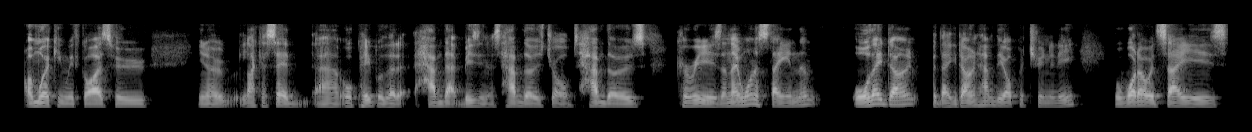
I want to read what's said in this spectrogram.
I'm working with guys who, you know, like I said, uh, or people that have that business, have those jobs, have those careers, and they want to stay in them, or they don't, but they don't have the opportunity. Well, what I would say is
